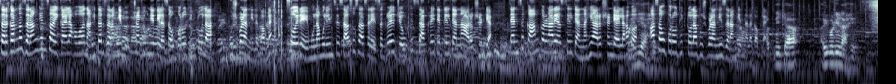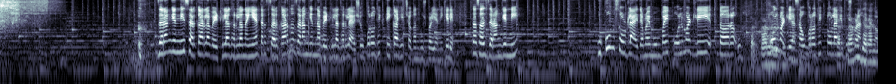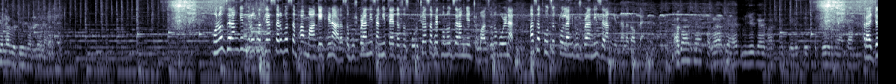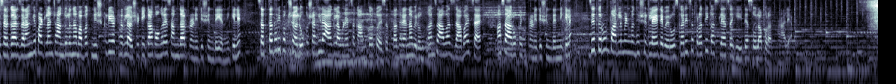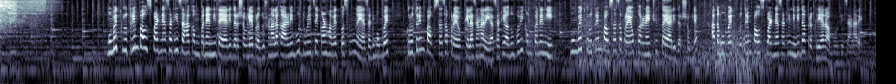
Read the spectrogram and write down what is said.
सरकारनं जरांगेंचं ऐकायला हवं नाहीतर जरांगे मोर्चा घेऊन येतील असा उपरोधिक टोला भुजबळांनी लगावलाय. सोयरे मुलामुलींचे सासू सासरे सगळे जेवढे साखळीत येतील त्यांना आरक्षण द्या. त्यांचं काम करणारे असतील त्यांनाही आरक्षण द्यायला हवं असा उपरोधिक टोला भुजबळांनी जरांगेंना लगावलाय. पत्नीच्या आई वडील आहे. जरांगेंनी सरकारला वेठीला धरलं नाहीये तर सरकारनं जरांगेंना वेठीला धरलंय अशी उपरोधिक टीका ही छगन भुजबळ यांनी केली. तसंच जरांगेंनी हुकूम सोडलाय. त्यामुळे मुंबई कोलमडली तर कोलमडली असा उपरोधिक टोलाही आहे. मनोज जरांगेंविरोधातल्या सर्व सभा मागे घेणार असं भुजबळांनी सांगितलंय. तसंच पुढच्या सभेत मनोज जरांगेंच्या बाजूनं बोलणार असा खोचक टोलाही भुजबळांनी जरांगेंना लगावलाय. आता त्या सगळ्या आहेत म्हणजे काय भाषण केले ते सगळे मी आता राज्य सरकार जरांगे पाटलांच्या आंदोलनाबाबत निष्क्रिय ठरलं अशी टीका काँग्रेस आमदार प्रणिती शिंदे यांनी केली. सत्ताधारी पक्ष लोकशाहीला आग लावण्याचं काम करतोय. सत्ताधाऱ्यांना विरोधकांचा आवाज दाबायचा आहे असा आरोपही प्रणिती शिंदेंनी केलाय जे तरुण पार्लमेंटमध्ये शिरले ते बेरोजगारीचं प्रतीक असल्याचंही त्या सोलापुरात म्हणाल्या. मुंबईत कृत्रिम पाऊस पाडण्यासाठी सहा कंपन्यांनी तयारी दर्शवली आहे. प्रदूषणाला कारणीभूत धुळीचे कण हवेत पसरू नये यासाठी मुंबईत कृत्रिम पावसाचा प्रयोग केला जाणार आहे. यासाठी अनुभवी कंपन्यांनी मुंबईत कृत्रिम पावसाचा प्रयोग करण्याची तयारी दर्शवली आहे. आता मुंबईत कृत्रिम पाऊस पाडण्यासाठी निविदा प्रक्रिया राबवली जाणार आहे.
